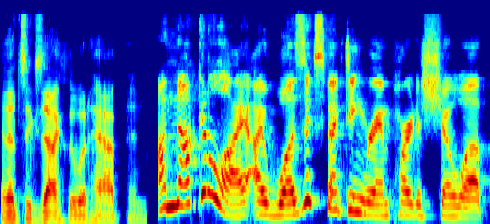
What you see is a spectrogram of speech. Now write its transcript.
and that's exactly what happened. I'm not gonna lie, I was expecting Rampart to show up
